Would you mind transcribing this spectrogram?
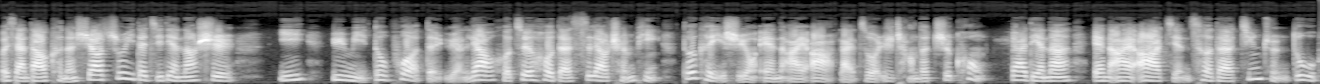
我想到可能需要注意的几点呢是。一、玉米、豆粕等原料和最后的饲料成品都可以使用 NIR 来做日常的质控。第二点呢，NIR 检测的精准度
